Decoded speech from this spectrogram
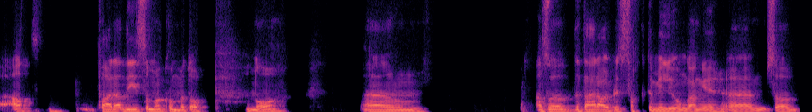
at et par av de som har kommet opp nå um, Altså, dette her har jo blitt sagt en million ganger, um, så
